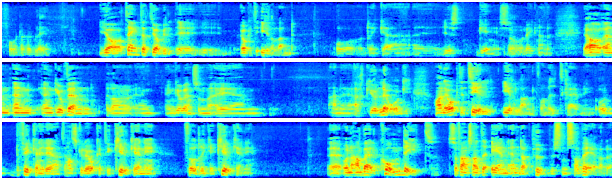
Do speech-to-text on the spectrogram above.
får det väl bli. Jag har tänkt att jag vill eh, åka till Irland och dricka eh, just Guinness och liknande. Jag har en, en, en god vän, eller en, en god vän som är, eh, han är arkeolog. Han åkte till Irland för en utgrävning. Och då fick han idén att han skulle åka till Kilkenny för att dricka Kilkenny. Eh, och när han väl kom dit så fanns det inte en enda pub som serverade.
